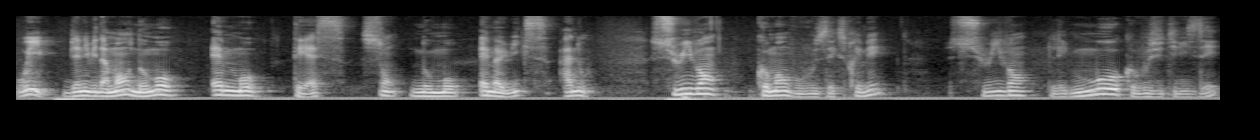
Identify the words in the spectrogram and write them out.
Oui, bien évidemment, nos mots M-O-T-S sont nos mots M-A-U-X à nous. Suivant comment vous vous exprimez, suivant les mots que vous utilisez,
